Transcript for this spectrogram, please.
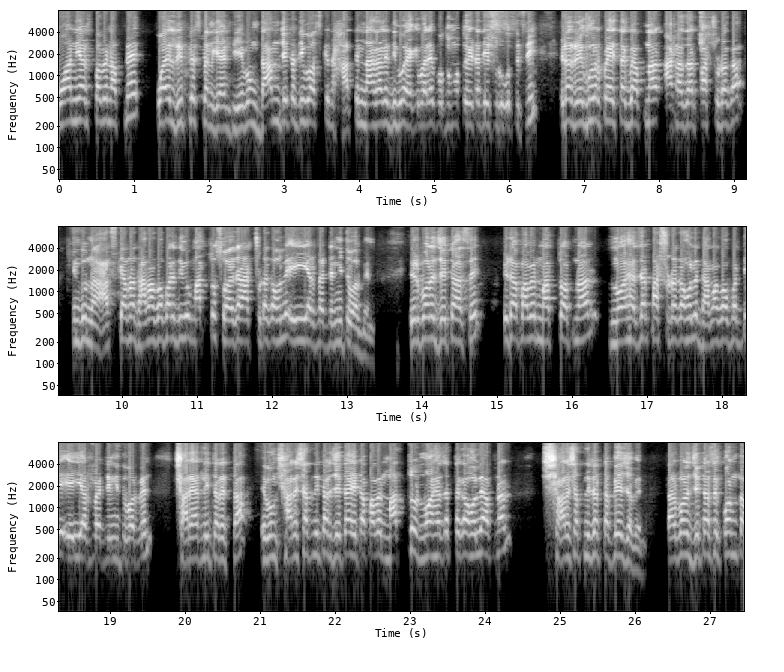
ওয়ান ইয়ার্স পাবেন আপনি কয়েল রিপ্লেসমেন্ট গ্যারান্টি এবং দাম যেটা দিব আজকে হাতের নাগালে দিব একেবারে প্রথমত এটা দিয়ে শুরু করতেছি। এটা রেগুলার প্রাইস থাকবে আপনার আট হাজার পাঁচশো টাকা, কিন্তু না, আজকে আমরা ধামাক অফারে দিব মাত্র ছয় হাজার আটশো টাকা হলে এই এয়ারফ্যারটা নিতে পারবেন। এরপরে যেটা আছে, এটা পাবেন মাত্র আপনার নয় হাজার পাঁচশো টাকা হলে ধামাক অফার দিয়ে এই এয়ারফ্যারটা নিতে পারবেন, সাড়ে আট লিটারেরটা এবং সাড়ে সাত লিটার যেটা, এটা পাবেন মাত্র নয় হাজার টাকা হলে আপনার সাড়ে সাত লিটারটা পেয়ে যাবেন। তারপরে যেটা আছে কনকা,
